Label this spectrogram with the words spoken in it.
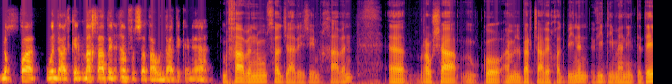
لخوا وندات كان ما خابن أم فرصة تعوضات كان آه مخابن وسجاري جي مخابن ڕەوشا کۆ ئەمل بەرچاوی خۆت بینن ڤیدیمانی دەدێ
